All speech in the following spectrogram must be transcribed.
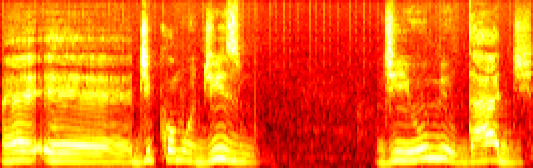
né? É, de comodismo, de humildade,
